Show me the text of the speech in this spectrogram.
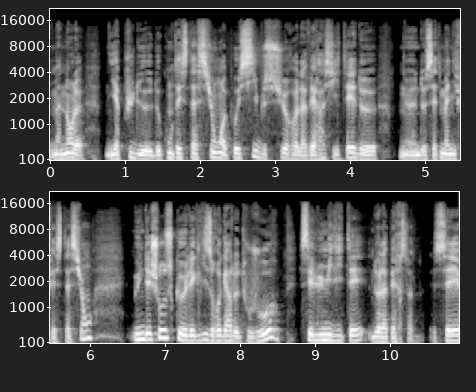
maintenant, il n'y a plus de, contestation possible sur la véracité de, euh, de cette manifestation. Une des choses que l'Église regarde toujours, c'est l'humilité de la personne. C'est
